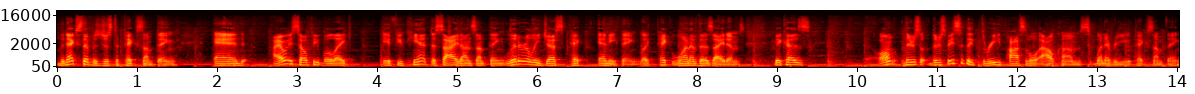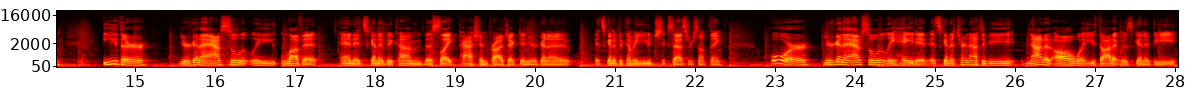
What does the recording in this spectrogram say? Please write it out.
the next step is just to pick something. And I always tell people like if you can't decide on something, literally just pick anything. Like pick one of those items because all, there's there's basically three possible outcomes whenever you pick something. Either you're gonna absolutely love it and it's gonna become this like passion project and you're gonna it's gonna become a huge success or something. Or you're gonna absolutely hate it. It's gonna turn out to be not at all what you thought it was gonna be,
